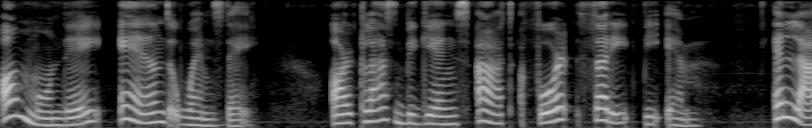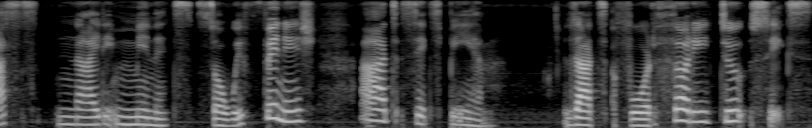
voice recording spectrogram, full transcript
on Monday and Wednesday. Our class begins at 4:30 p.m. and lasts 90 minutes, so we finish at 6 p.m. That's 4:30 to 6.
